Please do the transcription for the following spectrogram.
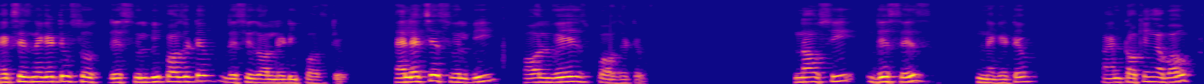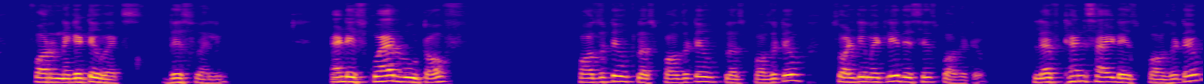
x is negative, so this will be positive. This is already positive. LHS will be always positive. Now see, this is negative. I am talking about for negative x, this value. And square root of positive plus positive plus positive. So ultimately this is positive. Left hand side is positive.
